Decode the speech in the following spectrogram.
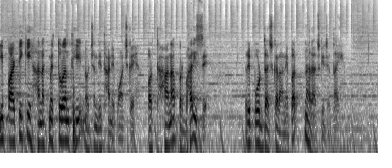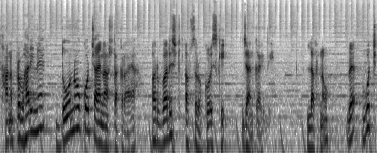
ये पार्टी की हनक में तुरंत ही नौचंदी थाने पहुँच गए और थाना प्रभारी से रिपोर्ट दर्ज कराने पर नाराज़गी जताई। थाना प्रभारी ने दोनों को चाय नाश्ता कराया और वरिष्ठ अफसरों को इसकी जानकारी दी। लखनऊ। व उच्च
